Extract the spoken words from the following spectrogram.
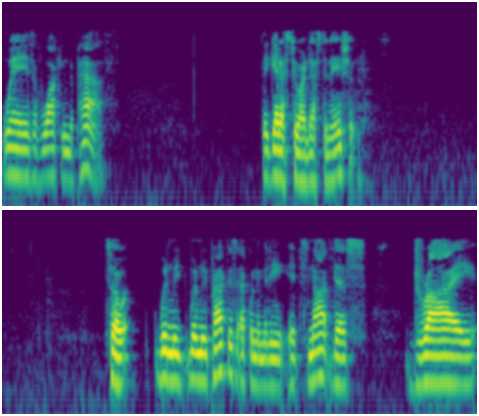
ways of walking the path they get us to our destination. So when we when we practice equanimity, it's not this dry,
